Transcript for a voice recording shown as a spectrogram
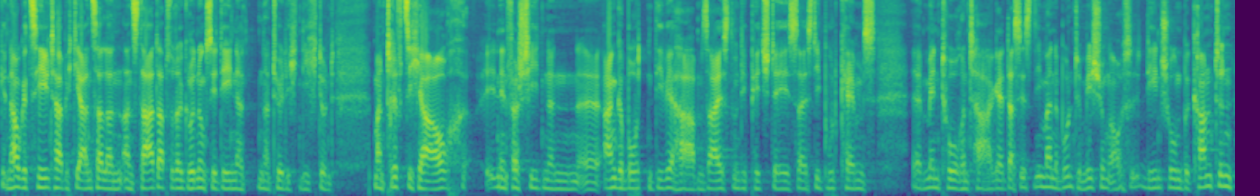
genau gezählt habe ich die Anzahl an, an Startups oder Gründungsideen nat natürlich nicht. Und man trifft sich ja auch in den verschiedenen äh, Angeboten, die wir haben, sei es nun die Pitch Days, sei es die Bootcamps, äh, Mentorentage. Das ist immer eine bunte Mischung aus den schon bekannten,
